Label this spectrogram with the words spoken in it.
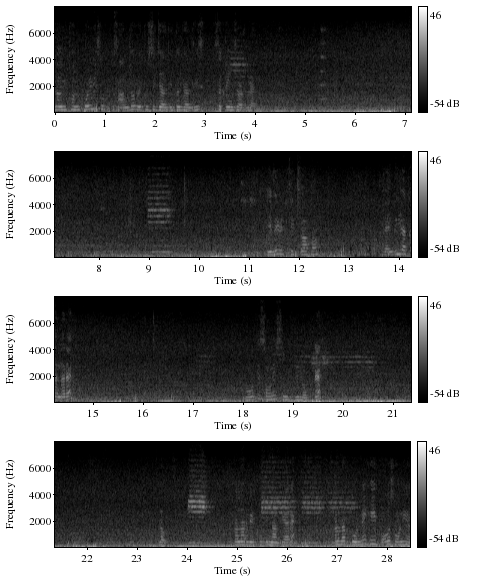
ਲਓ ਜੀ ਤੁਹਾਨੂੰ ਕੋਈ ਵੀ ਸੂਟ ਪਸੰਦ ਹੋਵੇ ਤੁਸੀਂ ਜਲਦੀ ਤੋਂ ਜਲਦੀ ਸਕਰੀਨਸ਼ਾਟ ਲੈ ਲਓ ਇਹਦੇ ਵਿੱਚ ਇੱਕ ਆਹ ਮਹਿੰਦੀ ਜਿਹਾ ਕਲਰ ਹੈ ਬਹੁਤ ਹੀ ਸੋਹਣੀ ਸੂਟ ਦੀ ਲੁੱਕ ਹੈ ਲਓ ਕਲਰ ਵੇਖੋ ਕਿੰਨਾ ਪਿਆਰਾ ਹੈ। ਕਲਰ ਦੋਨੇ ਹੀ ਬਹੁਤ ਸੋਹਣੇ ਆ।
